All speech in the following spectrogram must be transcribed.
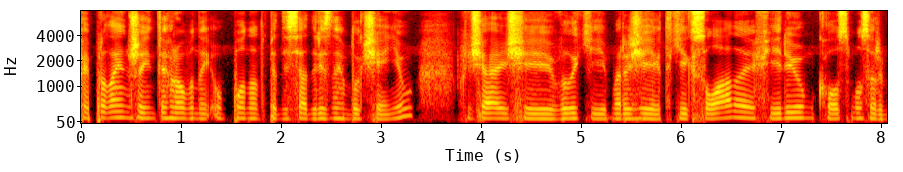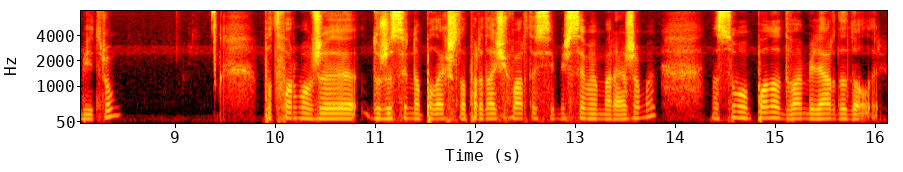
Hyperline вже інтегрований у понад 50 різних блокчейнів, включаючи великі мережі, як такі як Solana, Ethereum, Cosmos, Arbitrum. Платформа вже дуже сильно полегшила передачу вартості між цими мережами на суму понад 2 мільярди доларів.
